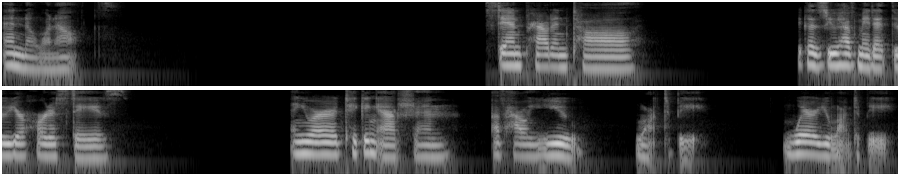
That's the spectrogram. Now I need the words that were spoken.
and no one else. Stand proud and tall because you have made it through your hardest days and you are taking action of how you want to be, where you want to be,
